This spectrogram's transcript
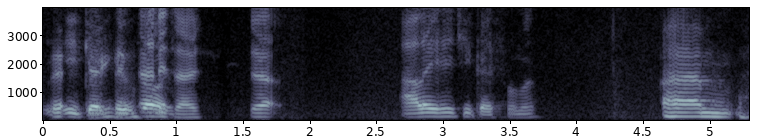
You'd go you go. Pink any Floyd. day. Yeah. Ali, who'd you go for, man? Um,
